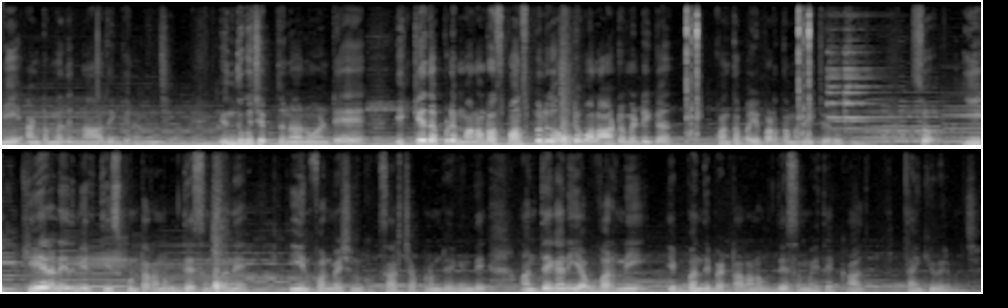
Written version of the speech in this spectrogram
నీ అంటున్నది నా దగ్గర నుంచి. ఎందుకు చెప్తున్నాను అంటే ఎక్కేటప్పుడే మనం రెస్పాన్సిబుల్గా ఉంటే వాళ్ళు ఆటోమేటిక్గా కొంత భయపడతాం అనేది జరుగుతుంది. సో ఈ కేర్ అనేది మీరు తీసుకుంటారన్న ఉద్దేశంతోనే ఈ ఇన్ఫర్మేషన్ ఇంకొకసారి చెప్పడం జరిగింది. అంతేగాని ఎవరిని ఇబ్బంది పెట్టాలన్న ఉద్దేశం అయితే కాదు. థ్యాంక్ యూ వెరీ మచ్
